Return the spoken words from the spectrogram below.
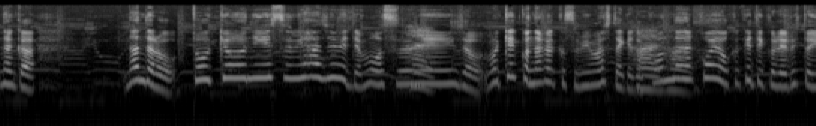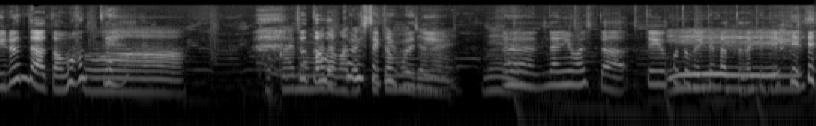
んなんかなんだろう。東京に住み始めてもう数年以上、まあ、結構長く住みましたけど、はいはい。こんな声をかけてくれる人いるんだと思って、ちょっとほっこりした捨てたもんじゃない。気ね。うん、なりました。っていうことが言いたかっただけで。す。え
